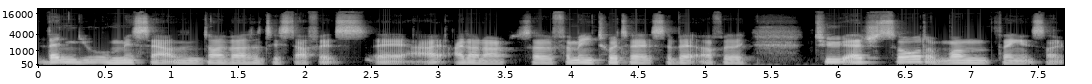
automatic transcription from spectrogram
then you will miss out on diversity stuff. It's eh, I, I don't know. So for me, Twitter it's a bit of a two-edged sword. And one thing, it's like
